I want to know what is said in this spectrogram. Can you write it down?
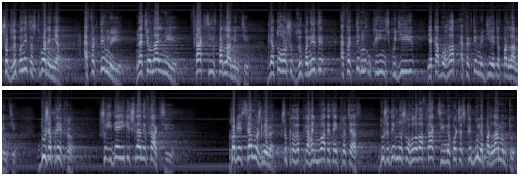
щоб зупинити створення ефективної національної фракції в парламенті, для того, щоб зупинити ефективну українську дію, яка могла б ефективно діяти в парламенті. Дуже прикро, що і деякі члени фракції роблять все можливе, щоб пригальмувати цей процес. Дуже дивно, що голова фракції не хоче з трибуни парламенту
